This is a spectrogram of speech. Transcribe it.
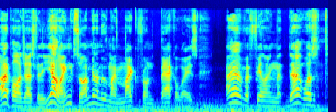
I apologize for the yelling, so I'm going to move my microphone back a ways. I have a feeling that that wasn't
